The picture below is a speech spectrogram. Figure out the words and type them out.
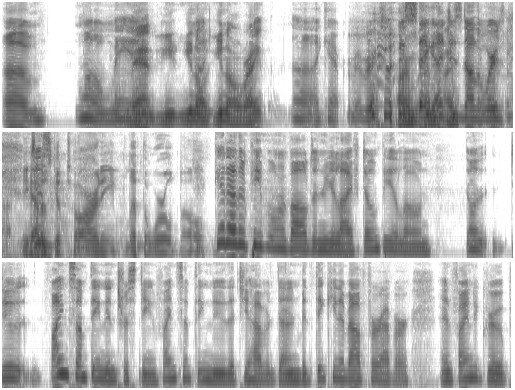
Um. Oh man. Man, you you know you know right? Uh, I can't remember who was I'm- saying. I'm- I just know the words. He had his guitar and he let the world know. Get other people involved in your life. Don't be alone. Don't do. Find something interesting. Find something new that you haven't done, been thinking about forever, and find a group.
